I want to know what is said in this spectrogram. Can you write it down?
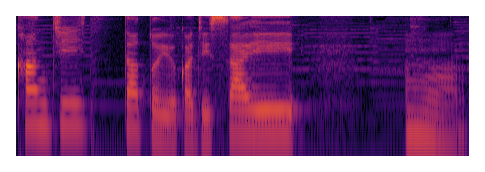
感じたというか実際、うん、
